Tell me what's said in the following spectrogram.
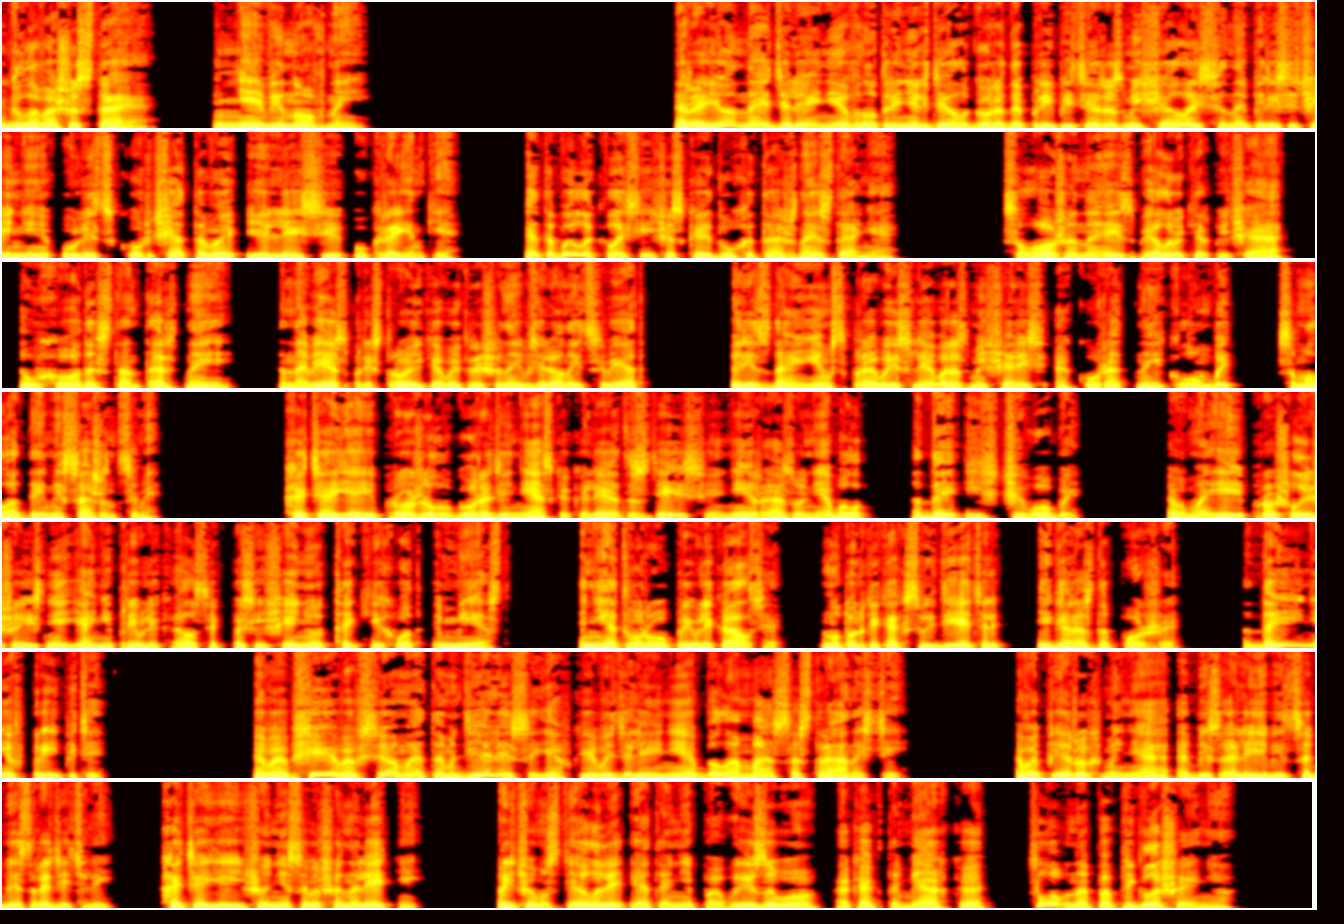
Глава 6. Невиновный. Районное отделение внутренних дел города Припяти размещалось на пересечении улиц Курчатова и Леси Украинки. Это было классическое двухэтажное здание, сложенное из белого кирпича, у входа стандартный навес, пристройка, выкрашенный в зеленый цвет. Перед зданием справа и слева размещались аккуратные клумбы с молодыми саженцами. Хотя я и прожил в городе несколько лет, здесь ни разу не был. Да из чего бы? В моей прошлой жизни я не привлекался к посещению таких вот мест. Нет, вру, привлекался, но только как свидетель и гораздо позже. Да и не в Припяти. Вообще, во всем этом деле с явкой выделения была масса странностей. Во-первых, меня обязали явиться без родителей, хотя я еще несовершеннолетний. Причем сделали это не по вызову, а как-то мягко, словно по приглашению.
